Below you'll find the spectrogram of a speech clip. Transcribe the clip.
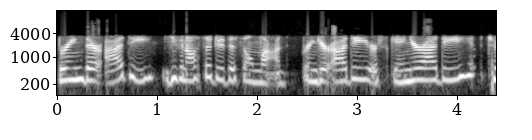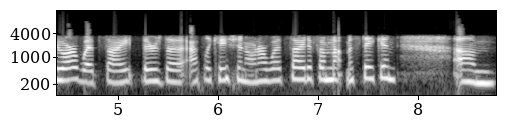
bring their ID. You can also do this online. Bring your ID or scan your ID to our website. There's an application on our website if I'm not mistaken. Um,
